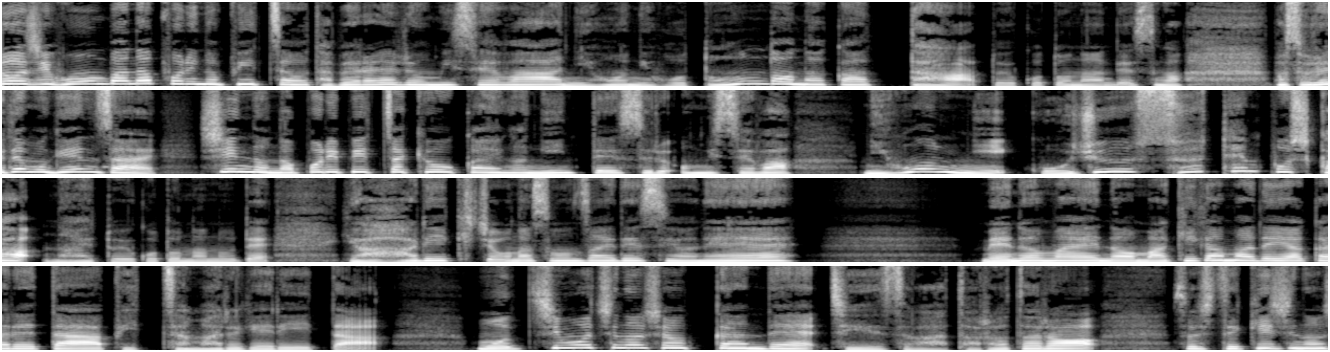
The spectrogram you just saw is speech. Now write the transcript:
当時本場ナポリのピッツァを食べられるお店は日本にほとんどなかったということなんですが、まあ、それでも現在、真のナポリピッツァ協会が認定するお店は日本に50数店舗しかないということなので、やはり貴重な存在ですよね。目の前の巻き窯で焼かれたピッツァマルゲリータ。もちもちの食感でチーズはトロトロ。そして生地の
